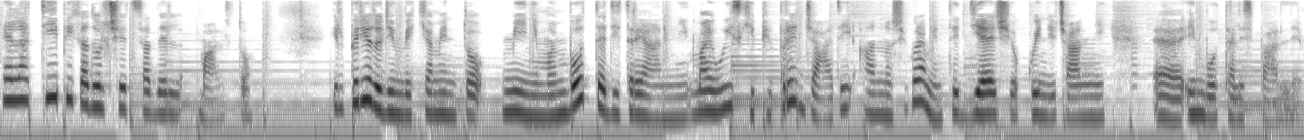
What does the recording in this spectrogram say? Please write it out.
e la tipica dolcezza del malto. Il periodo di invecchiamento minimo in botte è di 3 anni, ma i whisky più pregiati hanno sicuramente 10 o 15 anni eh, in botte alle spalle.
